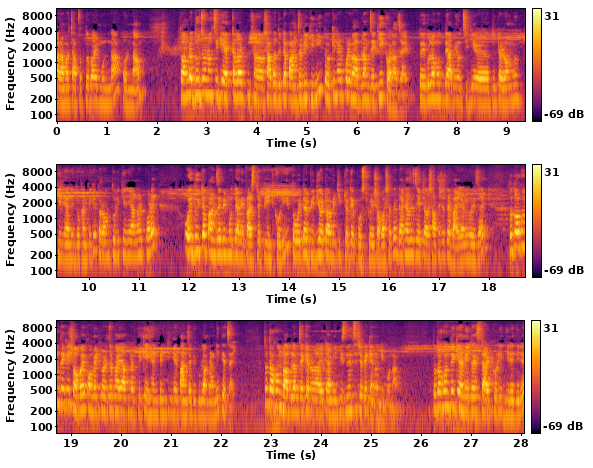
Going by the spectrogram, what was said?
আর আমার চাচাতো ভাই মুন্না, ওর নাম তো আমরা দুজন হচ্ছে গিয়ে এক কালার সাদা দুইটা পাঞ্জাবি কিনি। তো কেনার পরে ভাবলাম যে কি করা যায়? তো এগুলোর মধ্যে আমি হচ্ছে গিয়ে দুইটা রং কিনে আনি দোকান থেকে। তো রং তুলি কিনে আনার পরে ওই দুইটা পাঞ্জাবির মধ্যে আমি ফার্স্টে প্রিন্ট করি। তো ওইটার ভিডিওটা আমি টিকটকে পোস্ট করি সবার সাথে। দেখা যায় যে এটা সাথে সাথে ভাইরাল হয়ে যায়। তো তখন থেকে সবাই কমেন্ট করে যে, ভাই, আপনার থেকে হ্যান্ড পেন্টিং এর পাঞ্জাবিগুলো আমরা নিতে চাই। তো তখন ভাবলাম যে কেন না এটা আমি বিজনেস হিসেবে কেন নিব না? তো তখন থেকে আমি এটা স্টার্ট করি ধীরে ধীরে।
